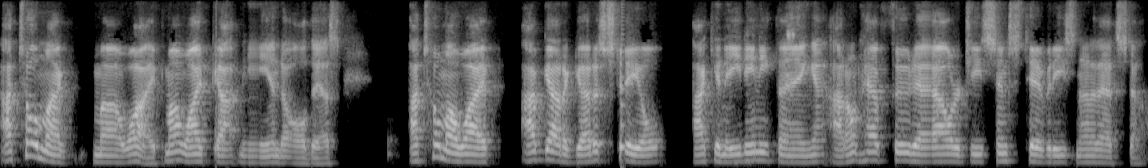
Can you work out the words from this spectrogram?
i told my my wife my wife got me into all this i told my wife i've got a gut of steel i can eat anything i don't have food allergies sensitivities none of that stuff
